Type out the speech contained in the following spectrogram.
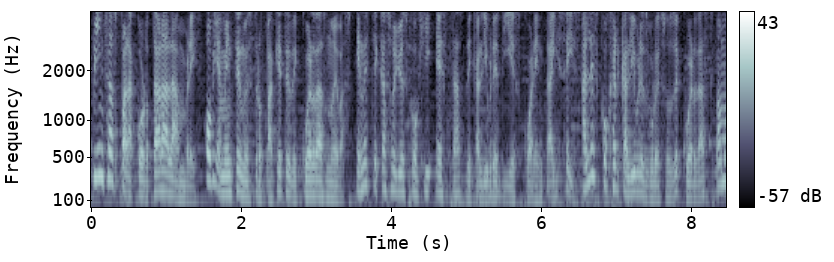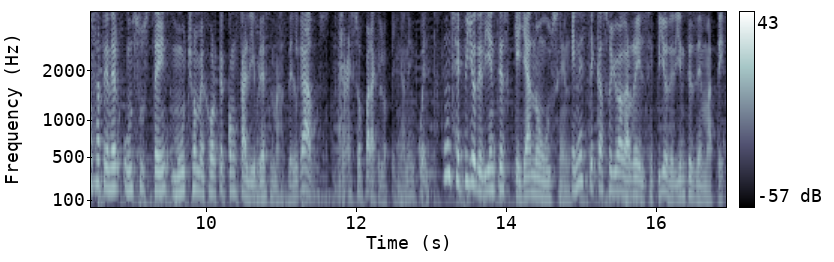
Pinzas para cortar alambre. Obviamente nuestro paquete de cuerdas nuevas. En este caso yo escogí estas de calibre 1046. Al escoger calibres gruesos de cuerdas, vamos a tener un sustain mucho mejor que con calibres más delgados. Eso para que lo tengan en cuenta. Un cepillo de dientes que ya no usen. En este caso yo agarré el cepillo de dientes de Mateo.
